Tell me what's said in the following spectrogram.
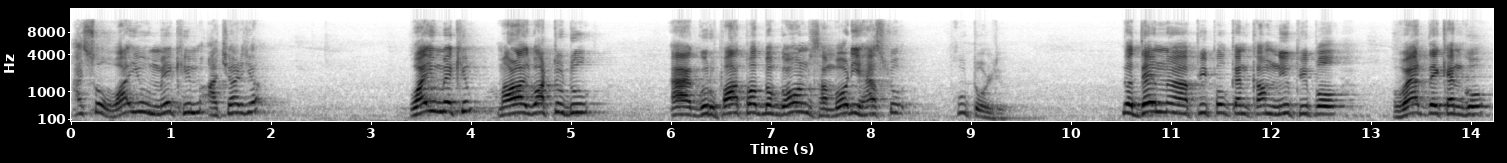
I saw, why you make him acharya? Why you make him? Maharaj, what to do? Uh, Guru Padma gone, somebody has to... Who told you? But then uh, people can come, new people, where they can go?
